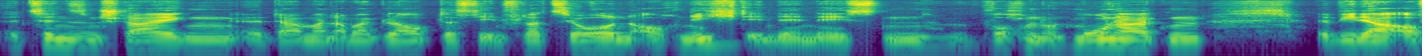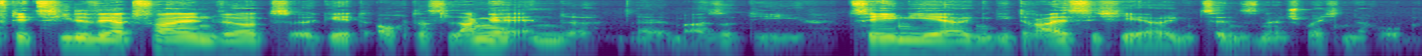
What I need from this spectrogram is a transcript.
äh, Zinsen steigen, äh, da man aber glaubt, dass die Inflation auch nicht in den nächsten Wochen und Monaten wieder auf den Zielwert fallen wird, geht auch das lange Ende, also die zehnjährigen, die 30-jährigen Zinsen entsprechend nach oben.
